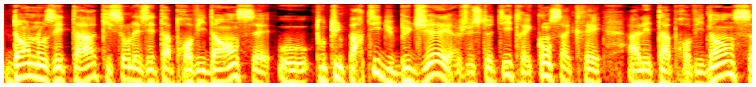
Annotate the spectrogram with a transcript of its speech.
dans nos États, qui sont les États-providence, où toute une partie du budget, à juste titre, est consacrée à l'État-providence,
